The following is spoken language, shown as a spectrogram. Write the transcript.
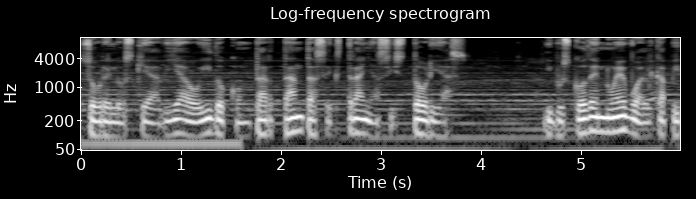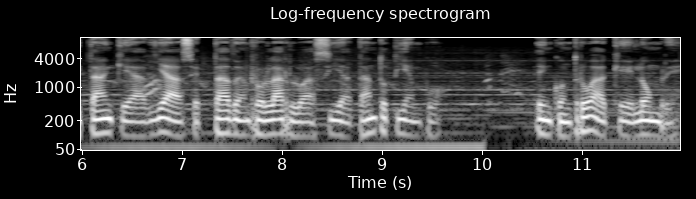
sobre los que había oído contar tantas extrañas historias, y buscó de nuevo al capitán que había aceptado enrolarlo hacía tanto tiempo. Encontró a aquel hombre,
